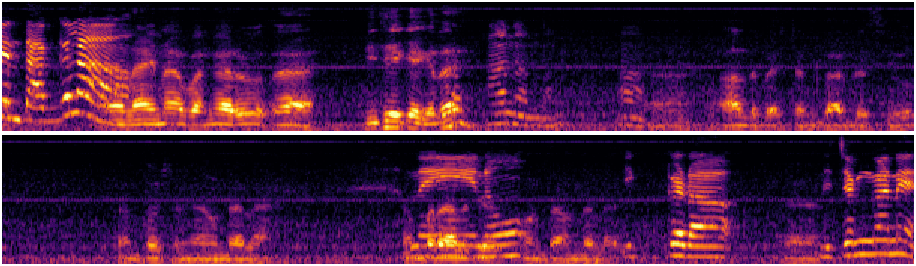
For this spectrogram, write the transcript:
నేను తగ్గలా? నాయన బంగారు కదా. All the best and God bless you. సంతోషంగా ఉండాలా? నేను ఇక్కడ నిజంగానే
